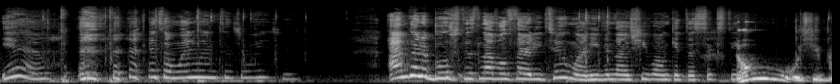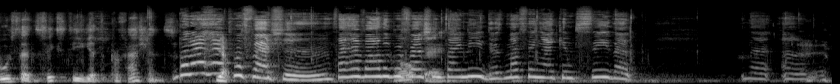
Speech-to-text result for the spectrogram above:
Yeah. it's a win-win situation. I'm gonna boost this level 32 one, even though she won't get the 60. No, if you boost at 60, you get the professions. But I have professions. I have all the professions I need. There's nothing I can see that that um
